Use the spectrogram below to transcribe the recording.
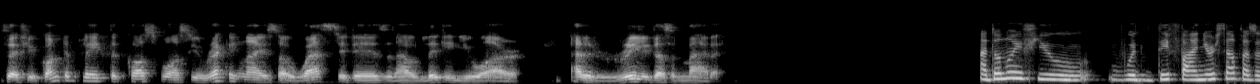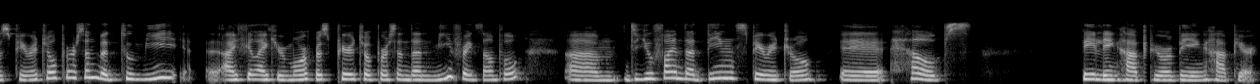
so if you contemplate the cosmos, you recognize how vast it is and how little you are, and it really doesn't matter. I don't know if you would define yourself as a spiritual person, but to me, I feel like you're more of a spiritual person than me, for example. Um, do you find that being spiritual uh, helps feeling happier or being happier?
